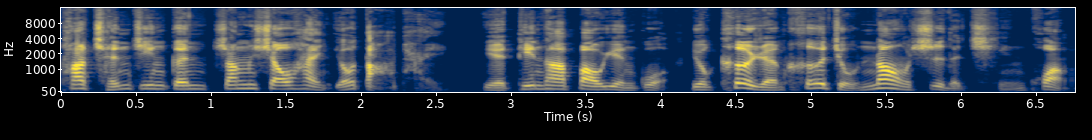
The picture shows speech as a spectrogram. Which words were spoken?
他曾经跟张肖汉有打牌，也听他抱怨过有客人喝酒闹事的情况。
